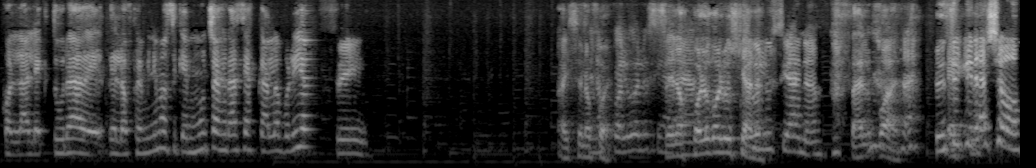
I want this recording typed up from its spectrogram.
con la lectura de, de los feminismos. Así que muchas gracias, Carla, por ello. Sí. Ahí se nos Se fue. nos colgó Luciana. Se nos colgó Luciana. Colgó Luciana. Tal cual. Pensé que era yo.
